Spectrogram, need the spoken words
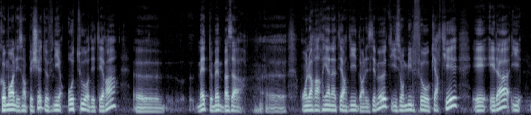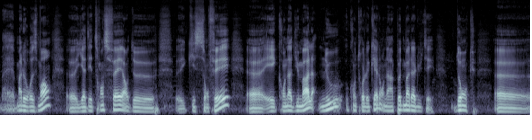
comment les empêcher de venir autour des terrains mettre le même bazar on leur a rien interdit dans les émeutes, ils ont mis le feu au quartier, et, là, ben, malheureusement, il y a des transferts de, qui se sont faits et qu'on a du mal, nous, contre lesquels on a un peu de mal à lutter. Donc, euh,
